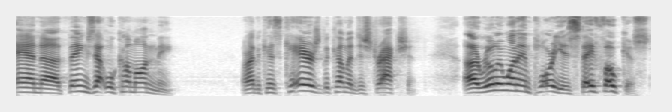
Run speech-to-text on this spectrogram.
and uh, things that will come on me. All right, because cares become a distraction. I really want to implore you to stay focused.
